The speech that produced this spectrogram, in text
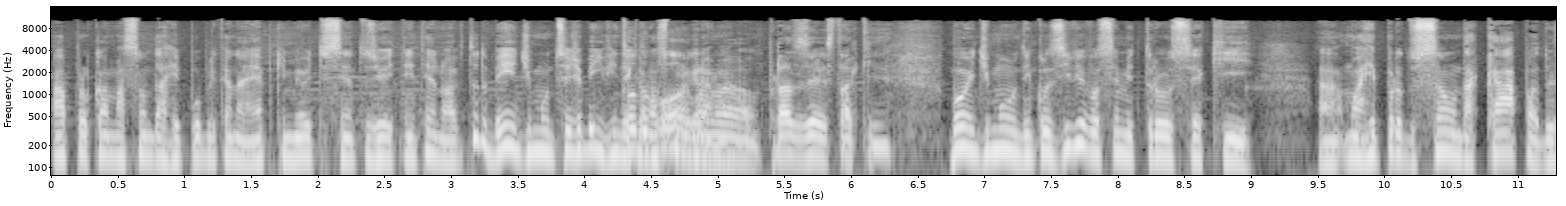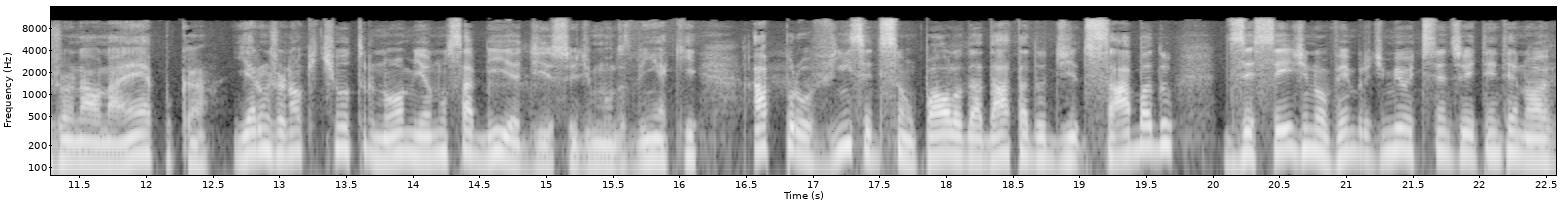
a proclamação da República na época, em 1889. Tudo bem, Edmundo? Seja bem-vindo aqui ao nosso bom, programa. Mano, prazer estar aqui. Bom, Edmundo, inclusive você me trouxe aqui uh, uma reprodução da capa do jornal na época, e era um jornal que tinha outro nome, eu não sabia disso, Edmundo. Vim aqui a província de São Paulo, da data do dia, sábado, 16 de novembro de 1889.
